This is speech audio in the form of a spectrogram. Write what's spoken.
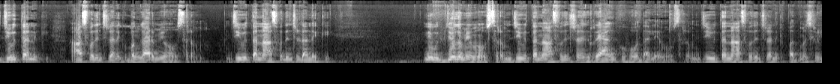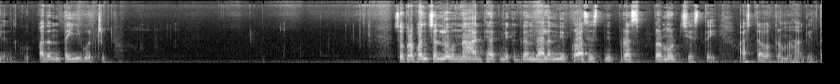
జీవితానికి ఆస్వాదించడానికి బంగారమే అవసరం. జీవితాన్ని ఆస్వాదించడానికి నీ ఉద్యోగం ఏమవసరం జీవితాన్ని ఆస్వాదించడానికి ర్యాంక్ హోదాలు ఏమవసరం జీవితాన్ని ఆస్వాదించడానికి పద్మశ్రీలు ఎందుకు? అదంతా ఈగో ట్రిప్. సో ప్రపంచంలో ఉన్న ఆధ్యాత్మిక గ్రంథాలన్నీ ప్రాసెస్ని ప్రస్ ప్రమోట్ చేస్తాయి. అష్టావక్ర మహాగీత.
